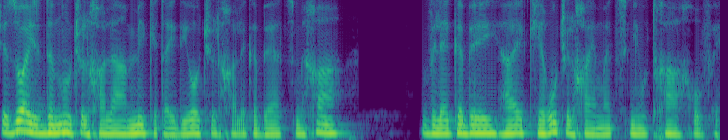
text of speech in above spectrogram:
שזו ההזדמנות שלך להעמיק את הידיעות שלך לגבי עצמך ולגבי ההיכרות שלך עם עצמיותך החווה.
